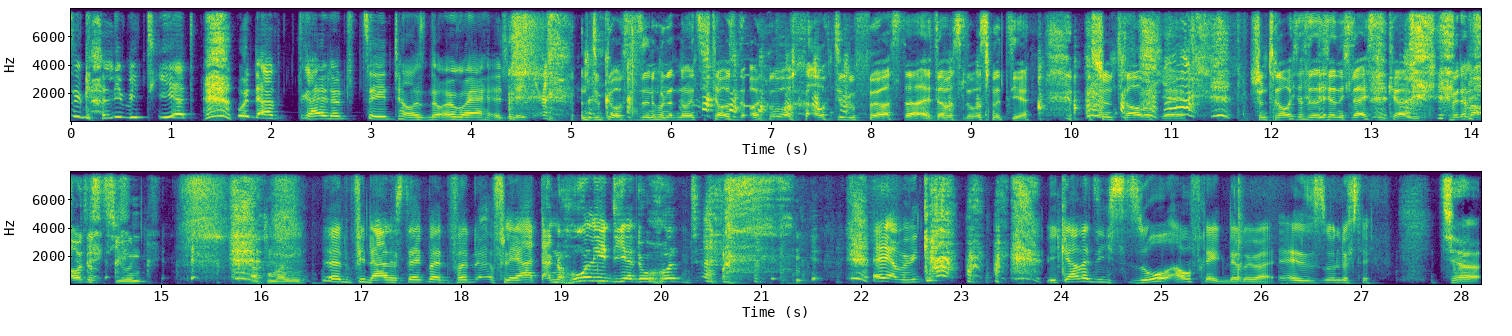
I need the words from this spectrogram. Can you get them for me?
sogar limitiert und ab 310.000 Euro erhältlich. Und du kaufst so ein 190.000 Euro Auto, du Förster, Alter, was ist los mit dir? Ist schon traurig, ey. Schon traurig, dass er sich ja nicht leisten kann. Wenn er mal Autos tun. Ach Mann. Ein finales Statement von Flair. Dann hol ihn dir, du Hund. Ey, aber wie kann, wie kann man sich so aufregen darüber? Es ist so lustig. Tja.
